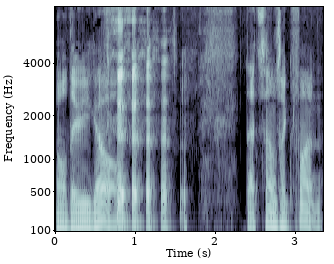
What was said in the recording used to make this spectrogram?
Well, there you go. that sounds like fun.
